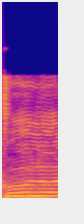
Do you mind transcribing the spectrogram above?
Kulu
